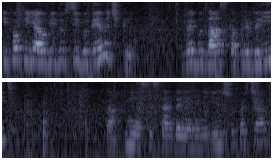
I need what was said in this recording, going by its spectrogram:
І поки я обійду всі будиночки, ви, будь ласка, приберіть. Так, мій асистент дає мені іншу перчатку.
